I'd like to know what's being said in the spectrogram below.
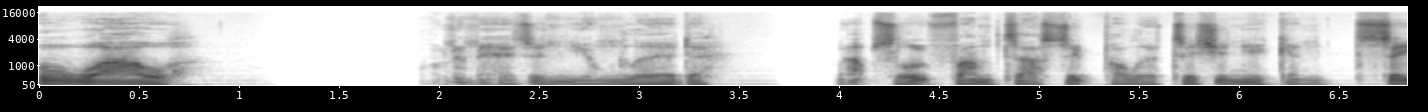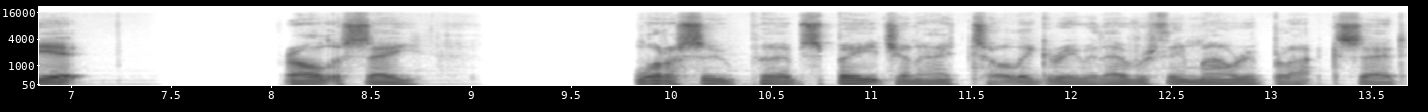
Oh, wow. What an amazing young lady. An absolute fantastic politician. You can see it for all to see. What a superb speech, and I totally agree with everything Mhairi Black said.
